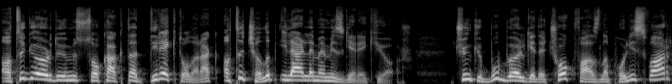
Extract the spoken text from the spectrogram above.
Atı gördüğümüz sokakta direkt olarak atı çalıp ilerlememiz gerekiyor. Çünkü bu bölgede çok fazla polis var,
